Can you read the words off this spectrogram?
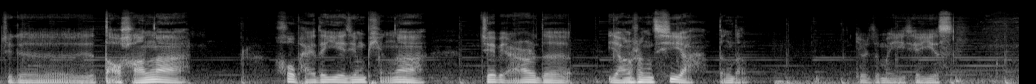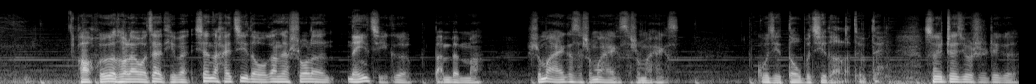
这个导航啊，后排的液晶屏啊，JBL 的扬声器啊等等，就是这么一些意思。好，回过头来我再提问，现在还记得我刚才说了哪几个版本吗？什么 X 什么 X 什么 X，估计都不记得了，对不对？所以这就是这个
